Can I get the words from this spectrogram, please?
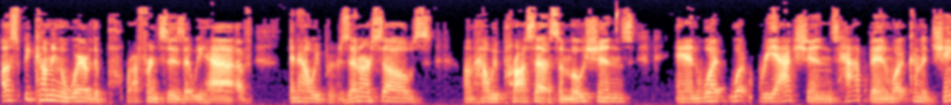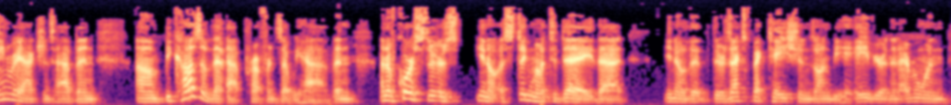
us becoming aware of the preferences that we have and how we present ourselves, um, how we process emotions, and what what reactions happen, what kind of chain reactions happen um, because of that preference that we have. And and of course, there's you know a stigma today that you know that there's expectations on behavior, and then everyone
